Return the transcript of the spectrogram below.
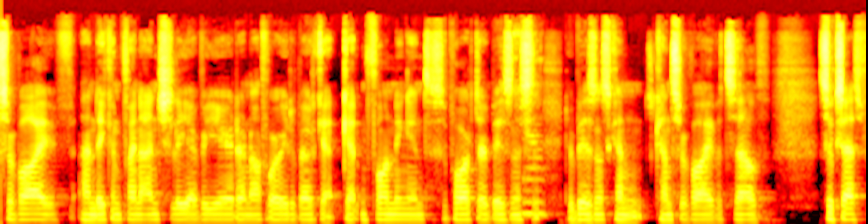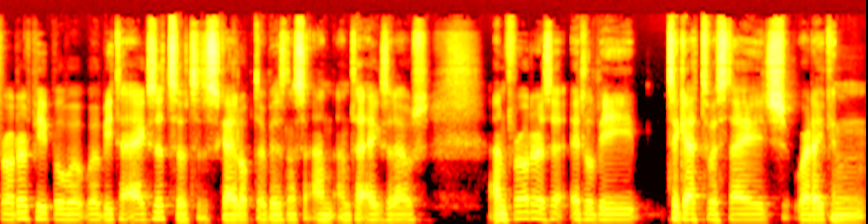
survive and they can financially every year they're not worried about get, getting funding in to support their business yeah. their business can can survive itself success for other people will, will be to exit so to scale up their business and, and to exit out and for others it, it'll be to get to a stage where they can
